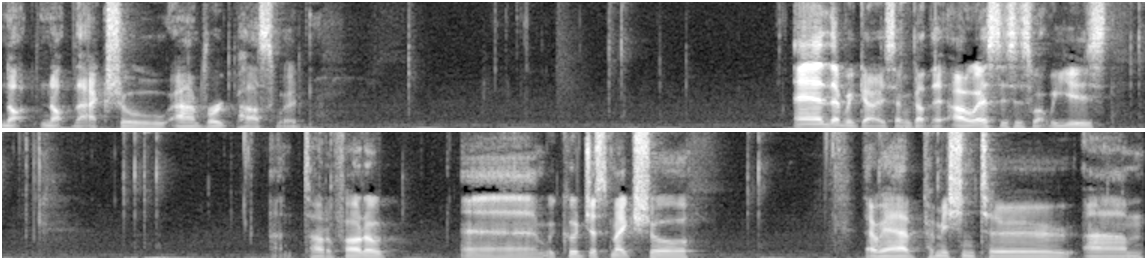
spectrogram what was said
Not not the actual um, root password. And there we go. So we've got the OS. This is what we used. And title photo. And we could just make sure that we have permission to um,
